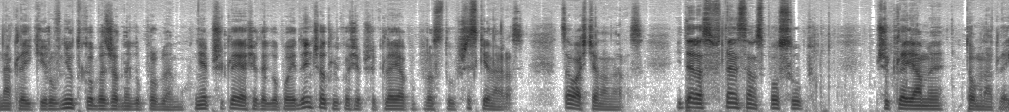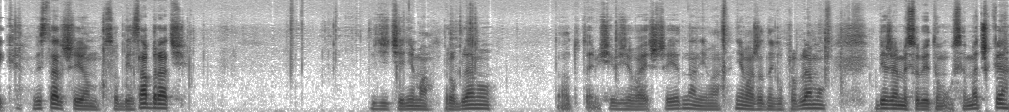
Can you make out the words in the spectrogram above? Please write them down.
naklejki równiutko, bez żadnego problemu. Nie przykleja się tego pojedynczo, tylko się przykleja po prostu wszystkie naraz. Cała ściana naraz. I teraz w ten sam sposób przyklejamy tą naklejkę. Wystarczy ją sobie zabrać. Widzicie, nie ma problemu. To tutaj mi się wzięła jeszcze jedna, nie ma, nie ma żadnego problemu. Bierzemy sobie tą ósemeczkę.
